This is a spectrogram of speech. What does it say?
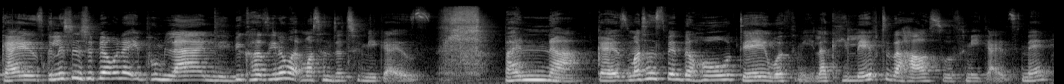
guys. Relationship because you know what Martin did to me, guys? Banna, guys. Martin spent the whole day with me. Like he left the house with me, guys. Ne?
